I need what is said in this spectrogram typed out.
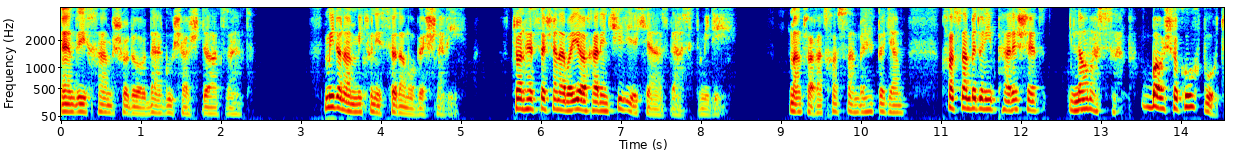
هنری خم شد و در گوشش داد زد. می‌دونم می‌تونی صدامو بشنوی. چون حس شنوایی آخرین چیزیه که از دست میدی. من فقط خواستم بهت بگم خواستم بدونی پرشت لامصب با شکوه بود.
